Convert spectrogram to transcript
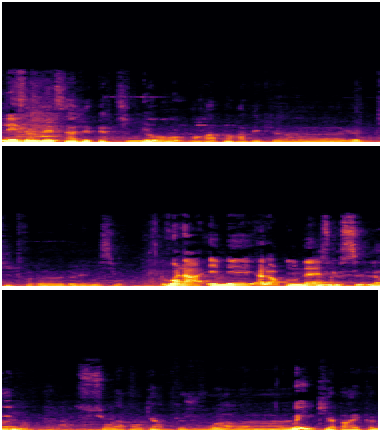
les... Le message est pertinent en rapport avec euh, le titre de, l'émission. Voilà, aimer, alors on aime... Parce que c'est l'homme sur la pancarte que je vois euh, qui apparaît comme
